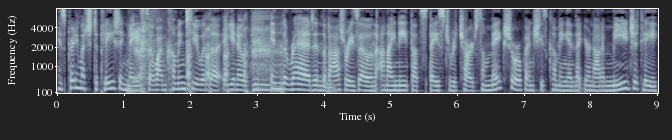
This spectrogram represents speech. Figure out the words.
is pretty much depleting me. Yeah. So I'm coming to you with a, you know, in the red, in the mm. battery zone, and I need that space to recharge. So make sure when she's coming in that you're not immediately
